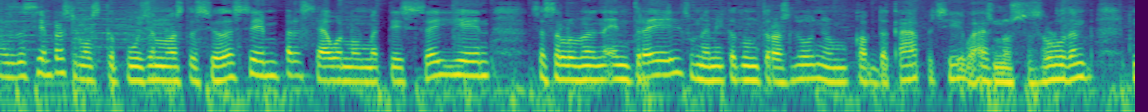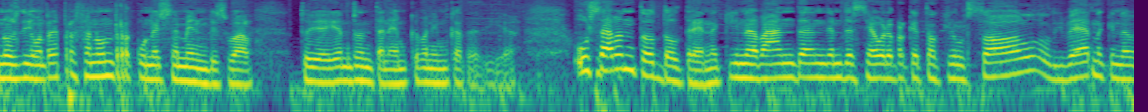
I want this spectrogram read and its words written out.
Els de sempre són els que pugen a l'estació de sempre, seuen al mateix seient, se saluden entre ells, una mica d'un tros lluny, un cop de cap, així, a no se saluden, no es diuen res, però fan un reconeixement visual. Tu i jo ja ens entenem que venim cada dia. Ho saben tot del tren, a quina banda hem de seure perquè toqui el sol, l'hivern, a, quina,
